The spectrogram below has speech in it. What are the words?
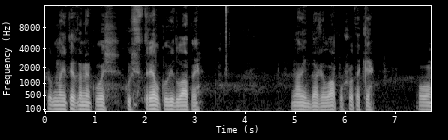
щоб знайти там якусь, якусь стрілку від лапи. Навіть навіть лапу, що таке. О,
